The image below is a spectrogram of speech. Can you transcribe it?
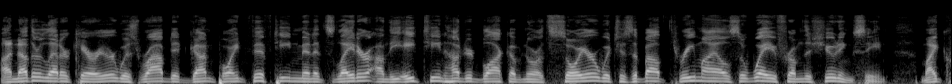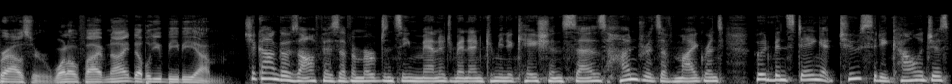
Another letter carrier was robbed at gunpoint 15 minutes later on the 1800 block of North Sawyer, which is about three miles away from the shooting scene. Mike Krauser, 1059 WBBM. Chicago's Office of Emergency Management and Communications says hundreds of migrants who had been staying at two city colleges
